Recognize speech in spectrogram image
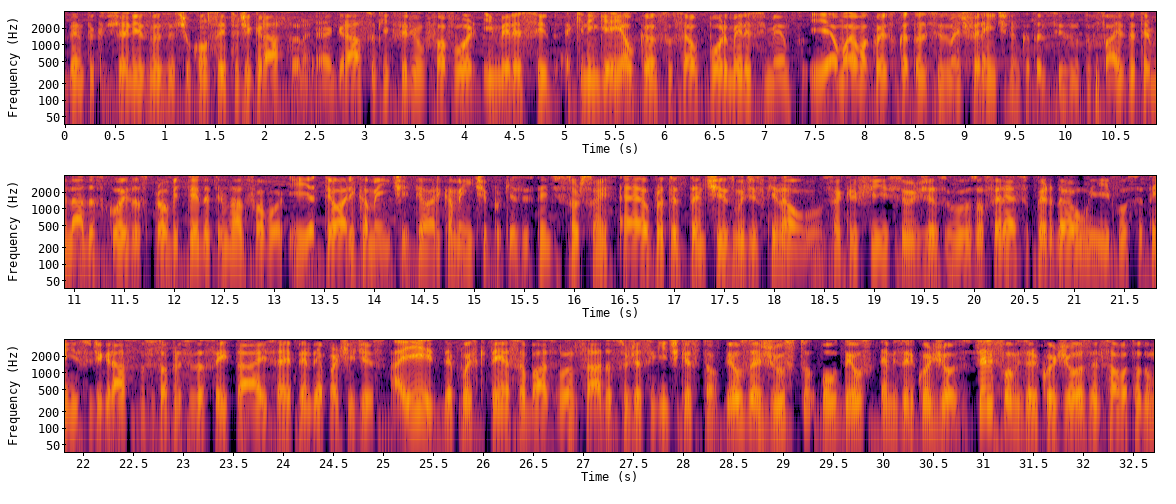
dentro do cristianismo existe o conceito de graça, né? É, graça, o que, seria? Um favor imerecido. É que ninguém alcança o céu por merecimento. E é uma, é uma coisa que o catolicismo é diferente, né? O catolicismo, tu faz determinadas coisas pra obter determinado favor. E é, teoricamente, teoricamente, porque existem distorções, é, o protestantismo diz que não. O sacrifício de Jesus oferece o perdão e você tem isso de graça. Você só precisa aceitar e se arrepender a partir disso. Aí, depois que tem essa base lançada, surge a seguinte questão: Deus é justo ou Deus é misericordioso? Se ele for misericordioso, ele salva todo mundo.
